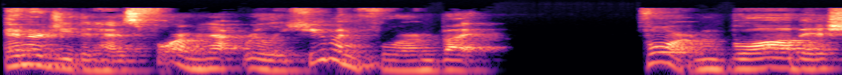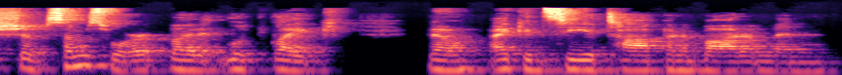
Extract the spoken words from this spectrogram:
energy that has form, not really human form, but form, blobbish of some sort. But it looked like, you know, I could see a top and a bottom and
